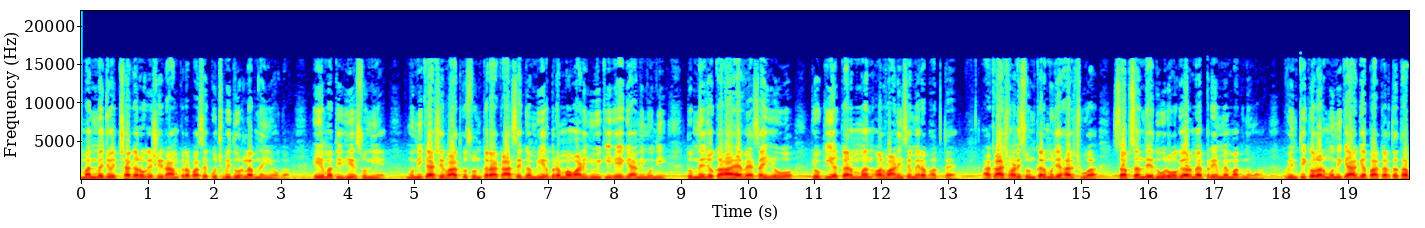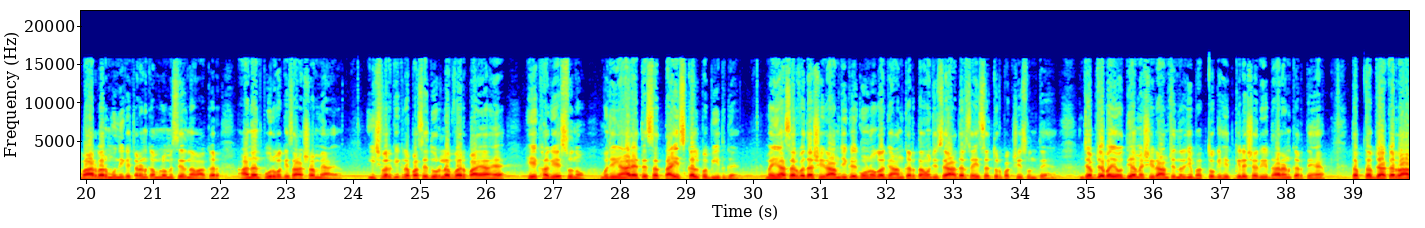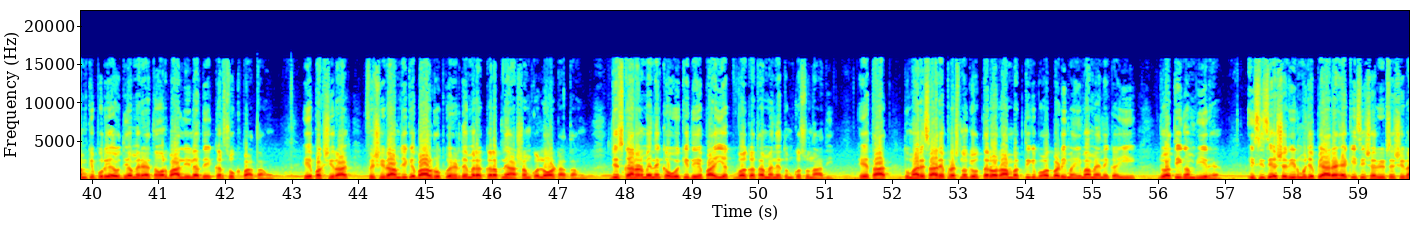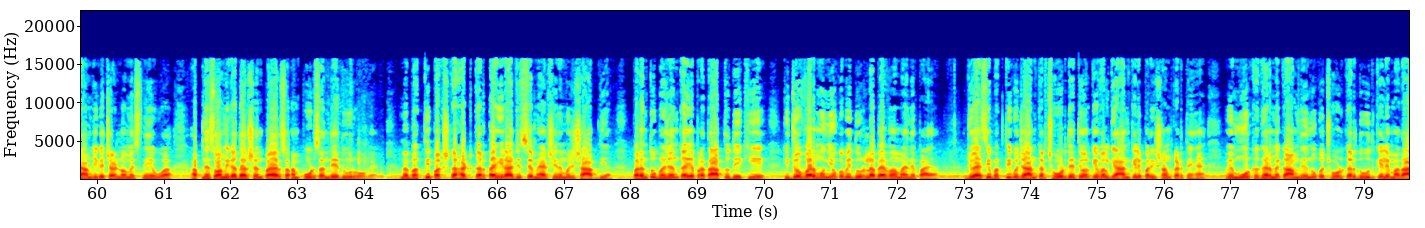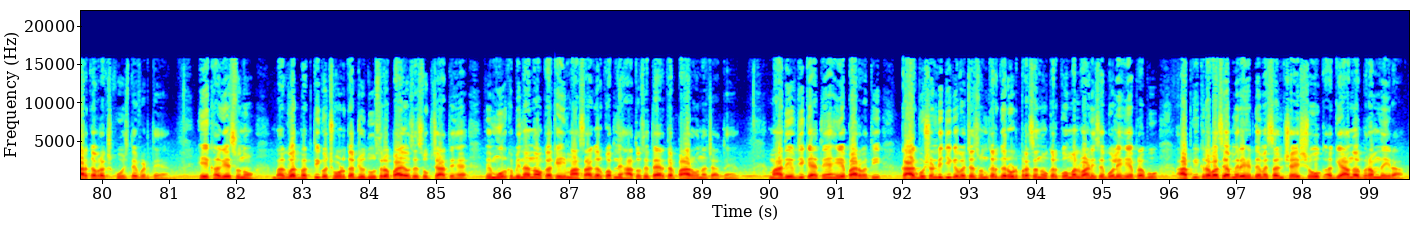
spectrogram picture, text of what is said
मन में जो इच्छा करोगे, श्री राम कृपा से कुछ भी दुर्लभ नहीं होगा। हे मतिधीर, सुनिए। मुनि के आशीर्वाद को सुनकर आकाश से गंभीर ब्रह्मवाणी हुई कि, हे ज्ञानी मुनि, तुमने जो कहा है वैसा ही हो, क्योंकि यह कर्म, मन और वाणी से मेरा भक्त है। आकाशवाणी सुनकर मुझे हर्ष हुआ। सब संदेह दूर हो गए और मैं प्रेम में मग्न हुआ। विनती कर और मुनि के आज्ञा पाकर तथा बार बार मुनि के चरण कमलों में सिर नवाकर आनंद पूर्वक इस आश्रम में आया। ईश्वर की कृपा से दुर्लभ वर पाया है। हे खगेश, सुनो। मुझे यहाँ रहते सत्ताईस कल्प बीत गए। मैं यहाँ सर्वदा श्री राम जी के गुणों का ज्ञान करता हूँ, जिसे आदर सहित शत्रु पक्षी सुनते हैं। जब जब अयोध्या में श्री रामचंद्र जी भक्तों के हित के लिए शरीर धारण करते हैं, तब तब जाकर राम की पूरी अयोध्या में रहता हूँ और बाल लीला देखकर सुख पाता हूँ। हे पक्षीराज, फिर श्री राम जी के बाल रूप को हृदय में रखकर अपने आश्रम को लौट आता हूँ। जिस कारण मैंने कौए की देह पाई वह कथा मैंने तुमको सुना दी। हे तात, तुम्हारे सारे प्रश्नों के उत्तर और राम भक्ति की बहुत बड़ी महिमा मैंने कही, जो अति गंभीर है। इसी से यह शरीर मुझे प्यारा है कि इसी शरीर से श्री राम जी के चरणों में स्नेह हुआ। अपने स्वामी का दर्शन पाया और संपूर्ण संदेह दूर हो गए। मैं भक्ति पक्ष का हट करता ही रहा, जिससे महर्षि ने मुझे शाप दिया। परंतु भजन का यह प्रताप तो देखिए कि जो वर मुनियों को भी दुर्लभ है, वह मैंने पाया। जो ऐसी भक्ति को जानकर छोड़ देते और केवल ज्ञान के लिए परिश्रम करते हैं, वे मूर्ख घर में कामधेनु को छोड़कर दूध के लिए मदार का वृक्ष खोजते फिरते हैं। हे खगे, सुनो। भगवत भक्ति को छोड़कर जो दूसरे उपायों से सुख चाहते हैं, वे मूर्ख बिना नौका के ही महासागर को अपने हाथों से तैरकर पार होना चाहते हैं। महादेव जी कहते हैं, हे पार्वती, काकभूषणी जी के वचन सुनकर गरुड़ प्रसन्न होकर कोमल वाणी से बोले, हे प्रभु, आपकी कृपा से अब मेरे हृदय में संशय, शोक, अज्ञान और भ्रम नहीं रहा।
